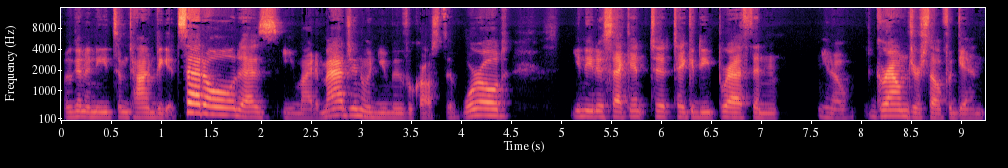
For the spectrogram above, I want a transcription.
I was going to need some time to get settled, as you might imagine when you move across the world. You need a second to take a deep breath and, you know, ground yourself again.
